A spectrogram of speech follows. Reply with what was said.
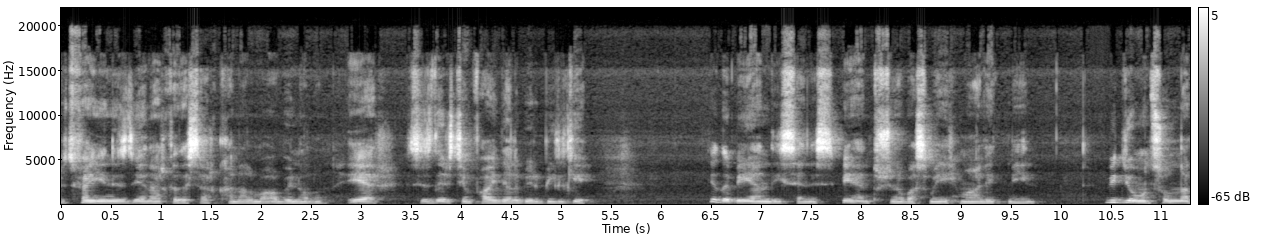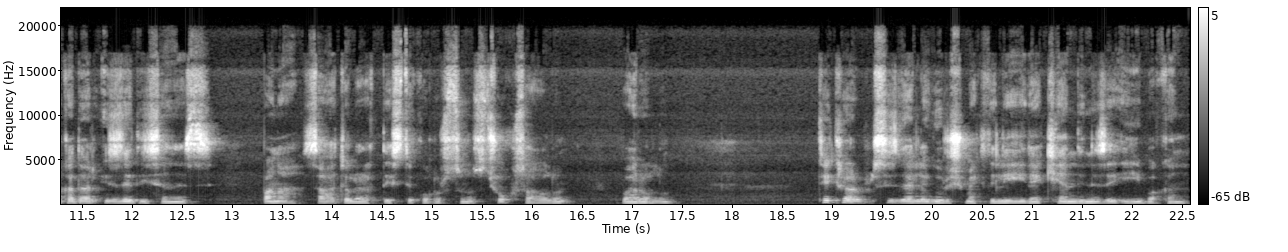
Lütfen yeni izleyen arkadaşlar kanalıma abone olun. Eğer sizler için faydalı bir bilgi ya da beğendiyseniz beğen tuşuna basmayı ihmal etmeyin. Videomun sonuna kadar izlediyseniz bana saat olarak destek olursunuz. Çok sağ olun, var olun. Tekrar sizlerle görüşmek dileğiyle kendinize iyi bakın.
